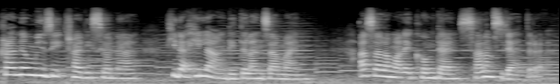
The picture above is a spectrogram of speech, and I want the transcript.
kerana muzik tradisional tidak hilang di telan zaman. Assalamualaikum dan salam sejahtera.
